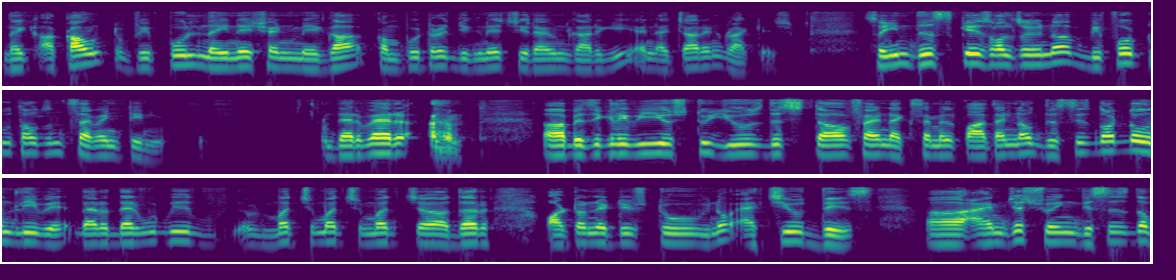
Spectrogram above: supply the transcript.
like account Vipul, Nainesh and Megha, computer Jignesh, Chirayu and Gargi and HR and Rakesh. So in this case also, you know, before 2017, there were uh, basically we used to use this stuff and XML path, and now this is not the only way. There there would be much much much other alternatives to you know achieve this. Uh, I'm just showing this is the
